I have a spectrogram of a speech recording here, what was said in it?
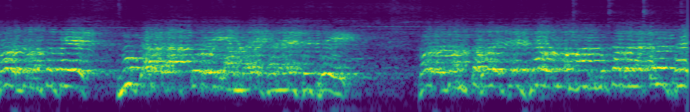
ষড়যন্ত্রকে মোকাবেলা করেই আমরা এখানে এসেছি। ষড়যন্ত্র হয়েছে রহমান মোকাবেলা করেছে।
